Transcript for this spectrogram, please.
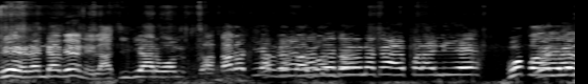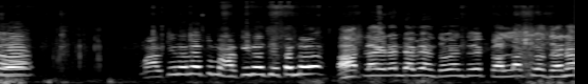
એ રંડા બેન લાચી યાર ઓમ. જતા રો કે આપણે બાજુ ના કાય કાંઈ પડાઈ લઈએ. હું પાડે માલકી લે તું માલકી ને ચેતન ને. આટલા એરંડા બેન તો બેન તો એક કલાક તો છે ને.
